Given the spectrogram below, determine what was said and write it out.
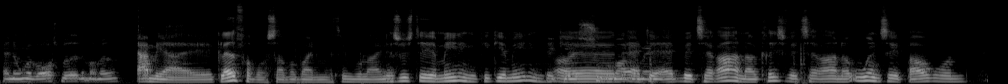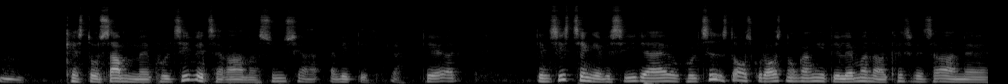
have nogle af vores medlemmer med. Jamen, jeg er øh, glad for vores samarbejde med Thin Blue Line. Jeg synes, det er mening. Det giver mening. Det giver og, super meget at, mening. at veteraner og krigsveteraner, uanset baggrund, Mm. kan stå sammen med politiveteraner, synes jeg er vigtigt. Ja. Det er, den sidste ting, jeg vil sige, det er jo, at politiet står sgu da også nogle gange i et dilemma, når krigsveteranen øh,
